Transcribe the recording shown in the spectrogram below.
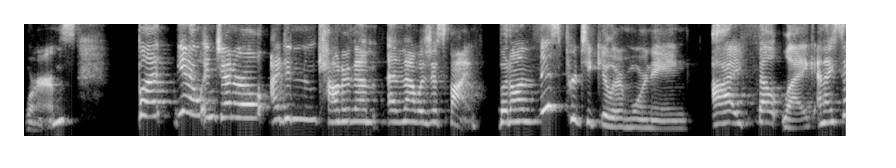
worms. But, you know, in general, I didn't encounter them and that was just fine. But on this particular morning, I felt like, and I say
